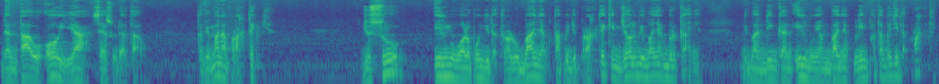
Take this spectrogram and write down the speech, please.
dan tahu, oh iya saya sudah tahu. Tapi mana prakteknya? Justru ilmu walaupun tidak terlalu banyak tapi dipraktekin jauh lebih banyak berkahnya dibandingkan ilmu yang banyak melimpah tapi tidak praktek.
